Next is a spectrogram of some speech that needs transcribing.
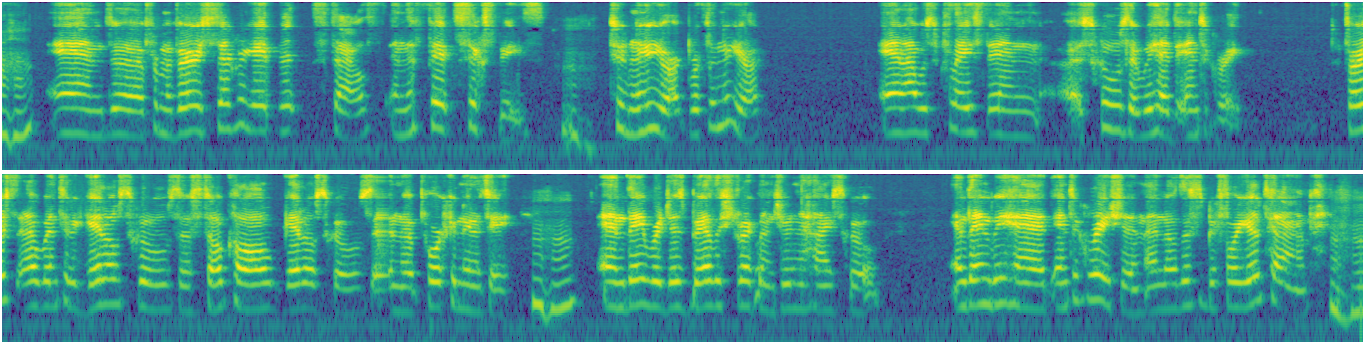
Uh-huh. And uh, from a very segregated South in the 60s mm-hmm. to New York, Brooklyn, New York. And I was placed in uh, schools that we had to integrate. First, I went to the ghetto schools, the so-called ghetto schools in the poor community, mm-hmm. and they were just barely struggling junior high school. And then we had integration. I know this is before your time. Mm-hmm.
